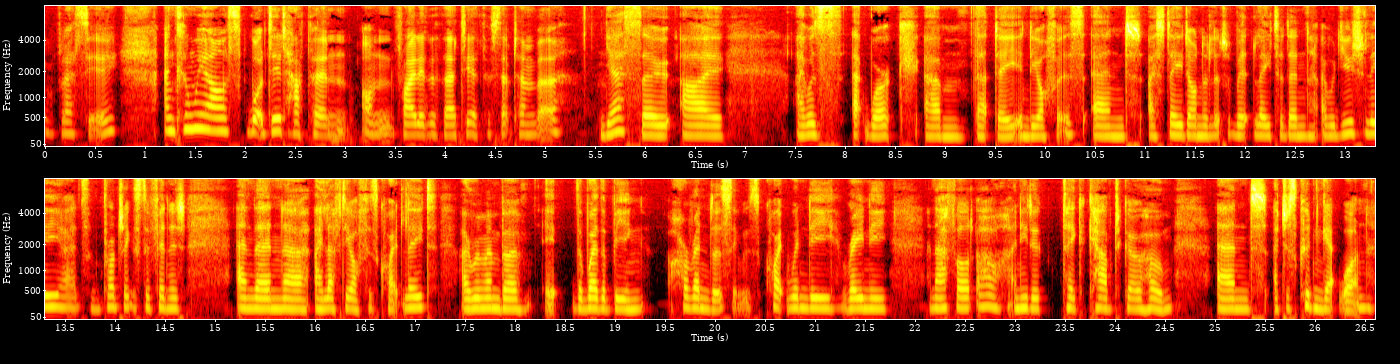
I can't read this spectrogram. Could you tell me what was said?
Oh, bless you. And can we ask what did happen on Friday, the 30th of September? Yes, so I I was at work um, that day in the office, and I stayed on a little bit later than I would usually. I had some projects to finish, and then uh, I left the office quite late. I remember it, the weather being horrendous. It was quite windy, rainy, and I thought, oh, I need to take a cab to go home, and I just couldn't get one.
